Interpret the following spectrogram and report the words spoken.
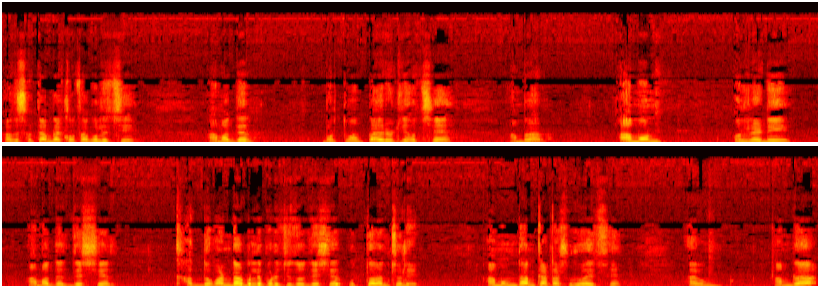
তাদের সাথে আমরা কথা বলেছি। আমাদের বর্তমান প্রায়োরিটি হচ্ছে আমরা আমন অলরেডি আমাদের দেশের খাদ্য ভাণ্ডার বলে পরিচিত দেশের উত্তরাঞ্চলে আমন ধান কাটা শুরু হয়েছে এবং আমরা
